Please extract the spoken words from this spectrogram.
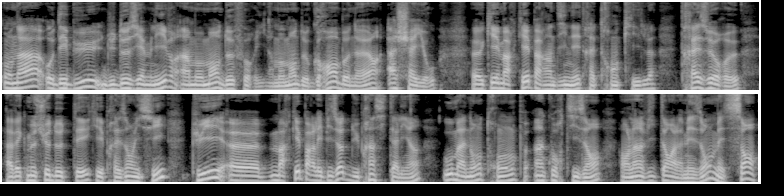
on a au début du deuxième livre un moment d'euphorie, un moment de grand bonheur à Chaillot, qui est marqué par un dîner très tranquille, très heureux, avec Monsieur de T qui est présent ici, puis marqué par l'épisode du prince italien, où Manon trompe un courtisan en l'invitant à la maison, mais sans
